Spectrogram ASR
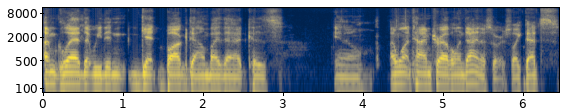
i'm glad that we didn't get bogged down by that because you know i want time travel and dinosaurs like that's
